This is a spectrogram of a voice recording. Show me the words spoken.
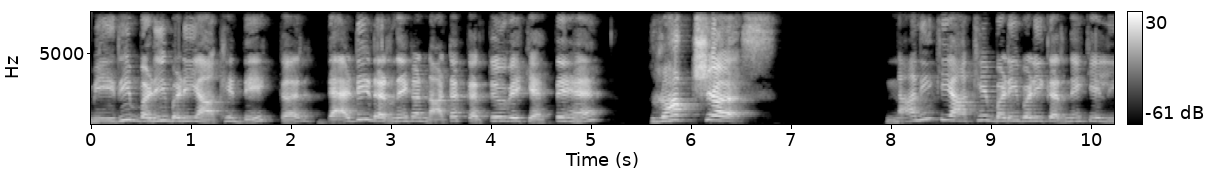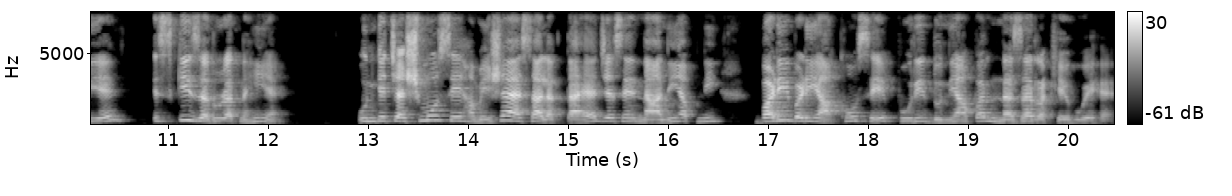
मेरी बड़ी बड़ी आँखें देखकर डैडी डरने का नाटक करते हुए कहते हैं, राक्षस! नानी की आँखें बड़ी बड़ी करने के लिए इसकी ज़रूरत नहीं है। उनके चश्मों से हमेशा ऐसा लगता है जैसे नानी अपनी बड़ी बड़ी आँखों से पूरी दुनिया पर नज़र रखे हुए है।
